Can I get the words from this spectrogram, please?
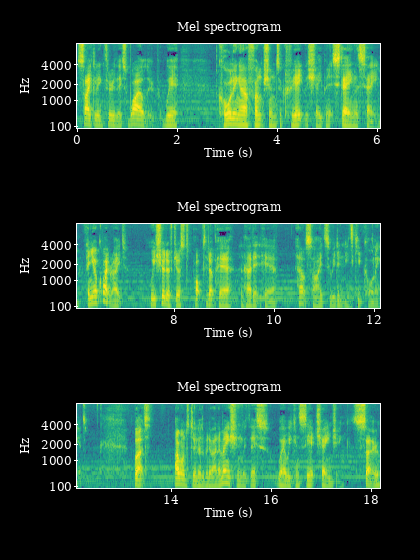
cycling through this while loop, we're calling our function to create the shape and it's staying the same. And you're quite right. We should have just popped it up here and had it here outside so we didn't need to keep calling it. But I want to do a little bit of animation with this where we can see it changing. So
